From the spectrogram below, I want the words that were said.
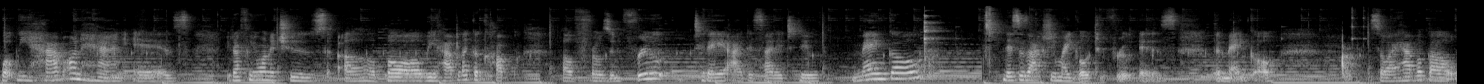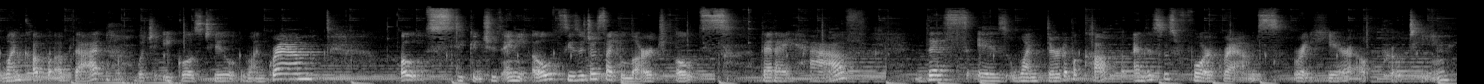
what we have on hand is you definitely want to choose a bowl. We have like a cup of frozen fruit. Today I decided to do mango. This is actually my go-to fruit is the mango. So I have about one cup of that, which equals to one gram. Oats, you can choose any oats. These are just like large oats that I have. This is one third of a cup and this is four grams right here of protein.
